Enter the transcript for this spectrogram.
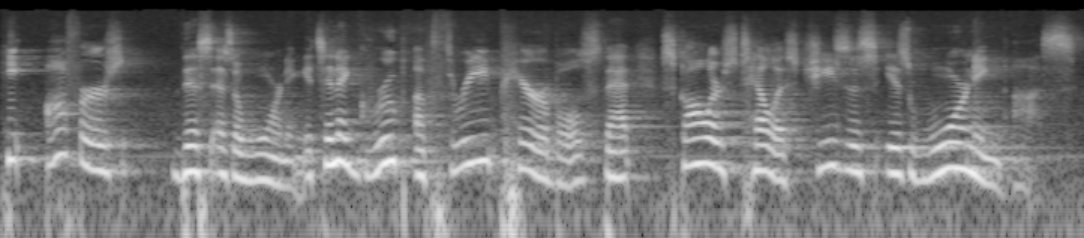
he offers this as a warning. It's in a group of three parables that scholars tell us Jesus is warning us.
